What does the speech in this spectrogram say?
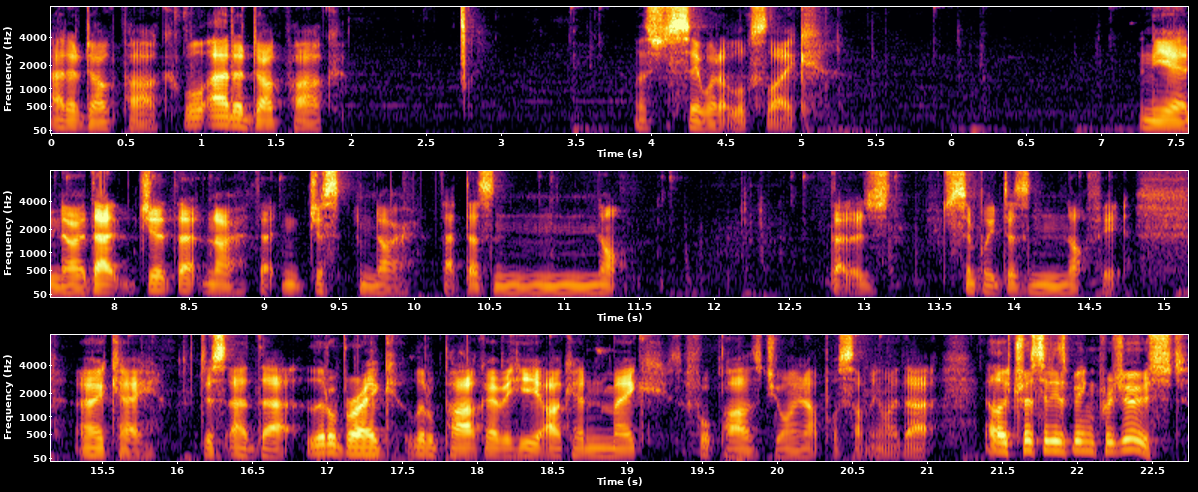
add a dog park. We'll add a dog park. Let's just see what it looks like. And yeah, no, that that no, that just no, that does not. That is simply does not fit. Okay, just add that little break, little park over here. I can make the footpaths join up or something like that. Electricity is being produced.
